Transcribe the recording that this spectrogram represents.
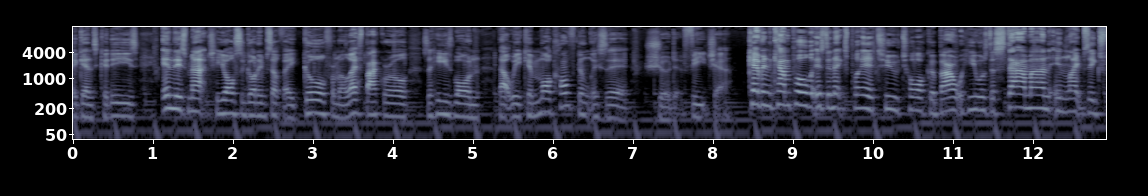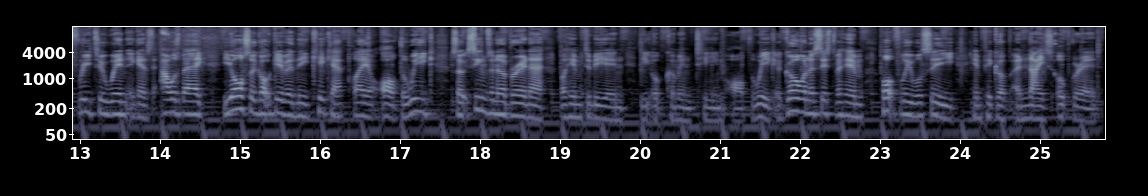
against Cadiz. In this match, he also got himself a goal from a left-back role, so he's one that we can more confidently say should feature. Kevin Kampl is the next player to talk about. He was the star man in Leipzig's 3-2 win against Augsburg. He also got given the kicker player of the week, so it seems a no-brainer for him to be in the upcoming team of the week. A goal and assist for him. Hopefully we'll see him pick up a nice upgrade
